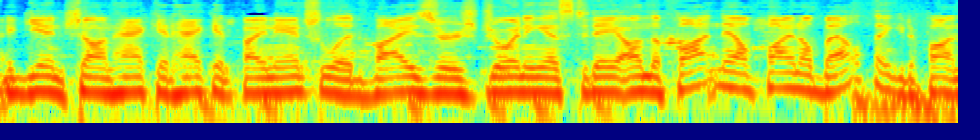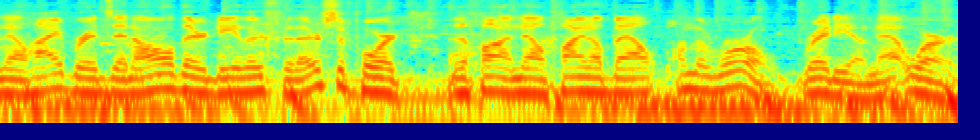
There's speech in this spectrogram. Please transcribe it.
Again, Shawn Hackett, Hackett Financial Advisors, joining us today on the Fontanelle Final Bell. Thank you to Fontanelle Hybrids and all their dealers for their support of the Fontanelle Final Bell on the Rural Radio Network.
